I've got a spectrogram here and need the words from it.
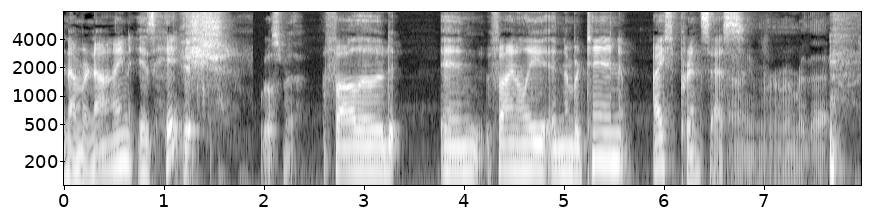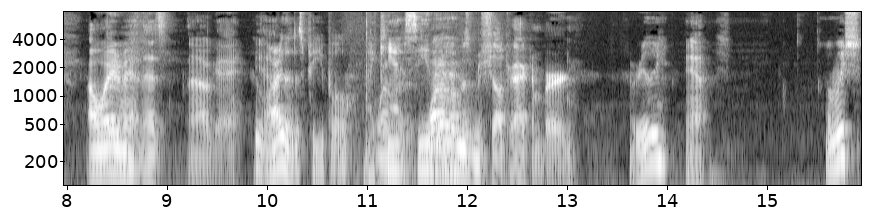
number nine is Hitch, Hitch. Will Smith. followed and finally at number ten, Ice Princess. I don't even remember that. oh, wait a minute. That's okay. Who are those people? I One can't of, see One of the. them is Michelle Trachtenberg. Really? Yeah. I wish.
